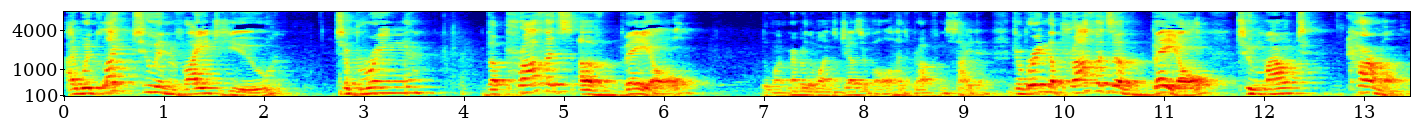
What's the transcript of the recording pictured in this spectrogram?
I would like to invite you to bring the prophets of Baal the one, remember the ones Jezebel has brought from Sidon, to bring the prophets of Baal to Mount Carmel.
